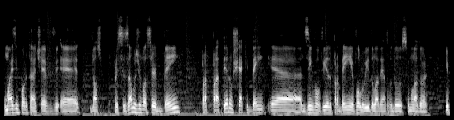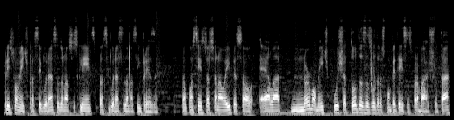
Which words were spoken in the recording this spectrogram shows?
O mais importante é, é nós precisamos de você bem para ter um cheque bem é, desenvolvido, para bem evoluído lá dentro do simulador. E principalmente para a segurança dos nossos clientes, para a segurança da nossa empresa. Então, consciência situacional aí, pessoal, ela normalmente puxa todas as outras competências para baixo, tá?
